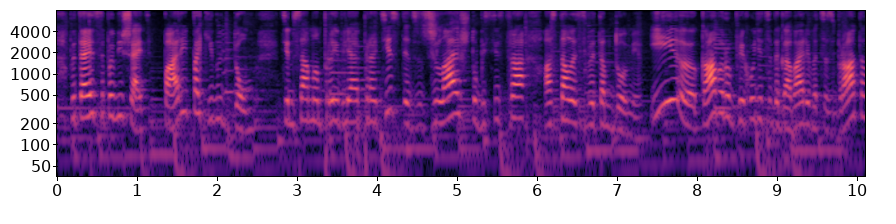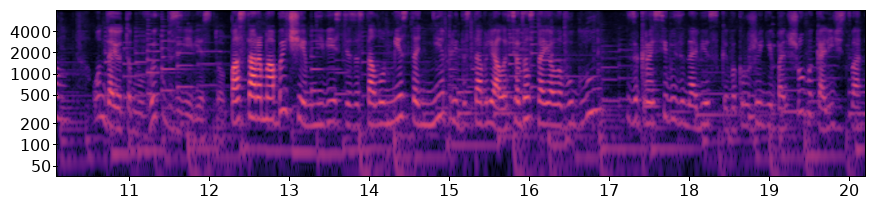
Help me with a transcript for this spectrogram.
пытается помешать паре покинуть дом, тем самым проявляя протест и желая, чтобы сестра осталась в этом доме. И э, Кавару приходится договариваться с братом, он дает ему выкуп за невесту. По старым обычаям невесте за столом места не предоставлялось, она стояла в углу за красивой занавеской в окружении большого количества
